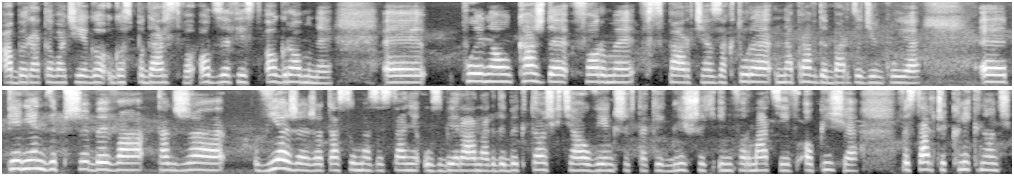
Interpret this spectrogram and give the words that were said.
aby ratować jego gospodarstwo. Odzew jest ogromny. E, płyną każde formy wsparcia, za które naprawdę bardzo dziękuję. E, pieniędzy przybywa, także wierzę, że ta suma zostanie uzbierana. Gdyby ktoś chciał większych, takich bliższych informacji w opisie, wystarczy kliknąć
